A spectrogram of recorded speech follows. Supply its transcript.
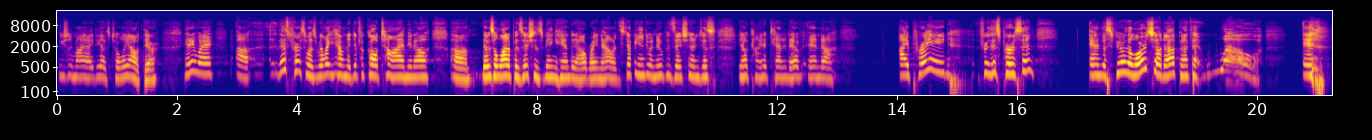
Usually my idea is totally out there. Anyway, uh, this person was really having a difficult time, you know. Um, there's a lot of positions being handed out right now, and stepping into a new position, just, you know, kind of tentative. And uh, I prayed for this person, and the Spirit of the Lord showed up, and I thought, whoa. And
